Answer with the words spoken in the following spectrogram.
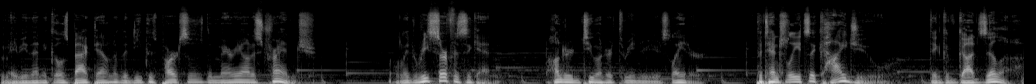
Maybe then it goes back down to the deepest parts of the Marianas Trench, only to resurface again 100, 200, 300 years later. Potentially it's a kaiju. Think of Godzilla.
